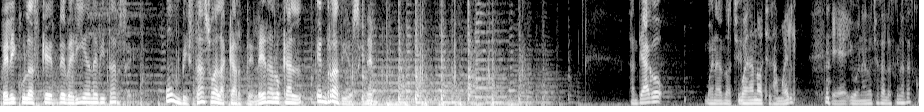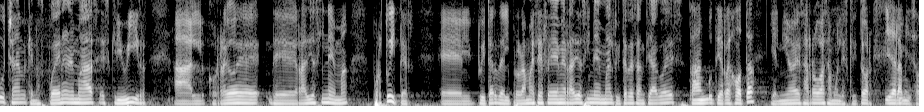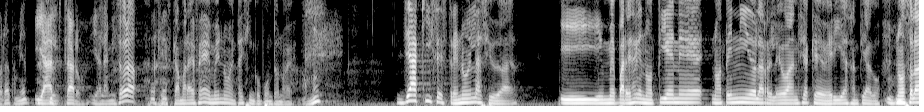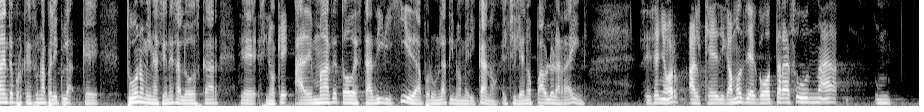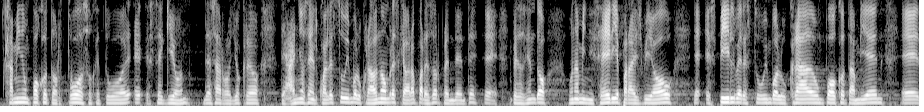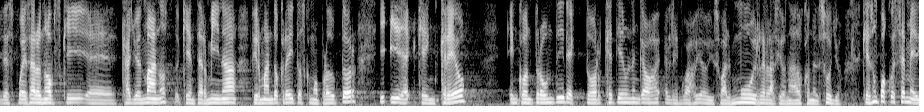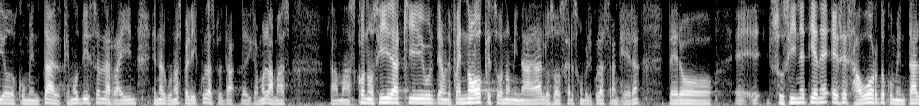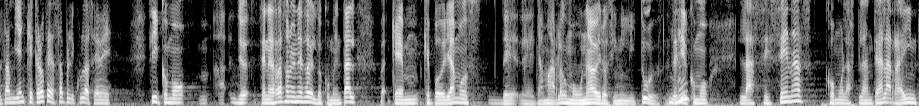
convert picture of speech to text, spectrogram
Películas que deberían evitarse. Un vistazo a la cartelera local en Radio Cinema. Santiago, buenas noches. Buenas noches, Samuel. Eh, y buenas noches a los que nos escuchan, que nos pueden además escribir al correo de, de Radio Cinema por Twitter. El Twitter del programa es FM Radio Cinema, el Twitter de Santiago es, San Gutiérrez J. y el mío es arroba Samuel Escritor. Y de la emisora también. Y al, claro, y a la emisora, que es Cámara FM 95.9. Jackie se estrenó en la ciudad y me parece que no tiene, no ha tenido la relevancia que debería Santiago. No solamente porque es una película que tuvo nominaciones al Oscar, eh, sino que además de todo está dirigida por un latinoamericano, el chileno Pablo Larraín. Sí, señor. Al que, digamos, llegó tras una, un camino un poco tortuoso que tuvo e- e- este guion, desarrollo, creo, de años en el cual estuvo involucrado nombres que ahora parece sorprendente. Eh, empezó siendo una miniserie para HBO. eh, Spielberg estuvo involucrado un poco también. eh, después Aronofsky eh, cayó en manos, quien termina firmando créditos como productor y, y quien creo encontró un director que tiene un lenguaje, el lenguaje audiovisual muy relacionado con el suyo, que es un poco ese medio documental que hemos visto en La Raín en algunas películas, pues la, digamos la más, la más conocida aquí últimamente fue No, que estuvo nominada a los Oscars como película extranjera, pero eh, eh, su cine tiene ese sabor documental también que creo que en esta película se ve. Sí, como ah, yo, tenés razón en eso del documental, que, que podríamos de- de llamarlo como una verosimilitud. Es decir, como las escenas como las plantea la Larraín,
